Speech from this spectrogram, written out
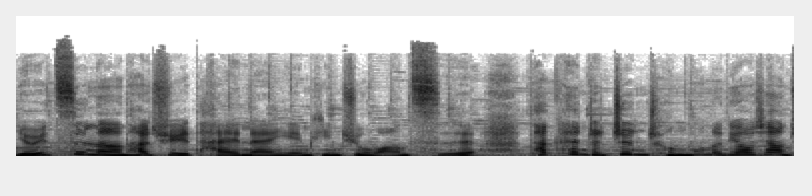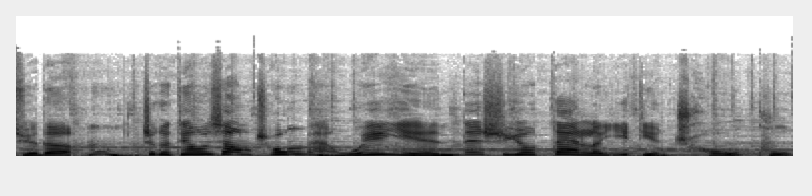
有一次呢，他去台南延平郡王祠，他看着郑成功的雕像，觉得嗯，这个雕像充满威严，但是又带了一点愁苦。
